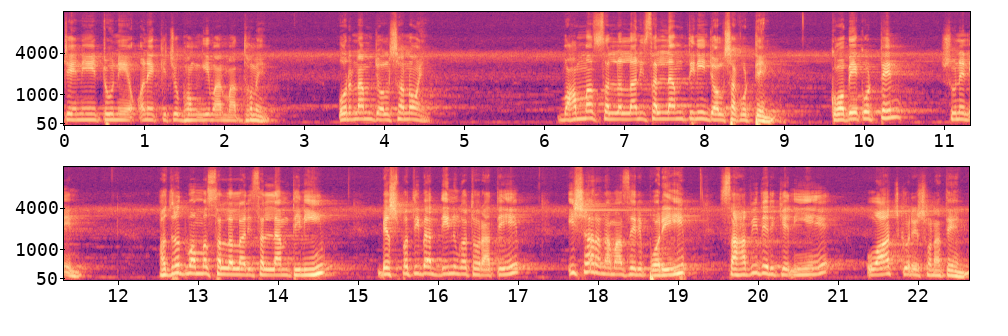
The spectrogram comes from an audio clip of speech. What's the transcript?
টেনে, টুনে, অনেক কিছু ভঙ্গিমার মাধ্যমে। ওর নাম জলসা নয়। মোহাম্মদ সাল্লা সাল্লাম তিনি জলসা করতেন। কবে করতেন? শুনে নিন। হজরত মোহাম্মদ সাল্লা সাল্লাম তিনি বৃহস্পতিবার দিনগত রাতে ইশার নামাজের পরে সাহাবিদেরকে নিয়ে ওয়াজ করে শোনাতেন।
